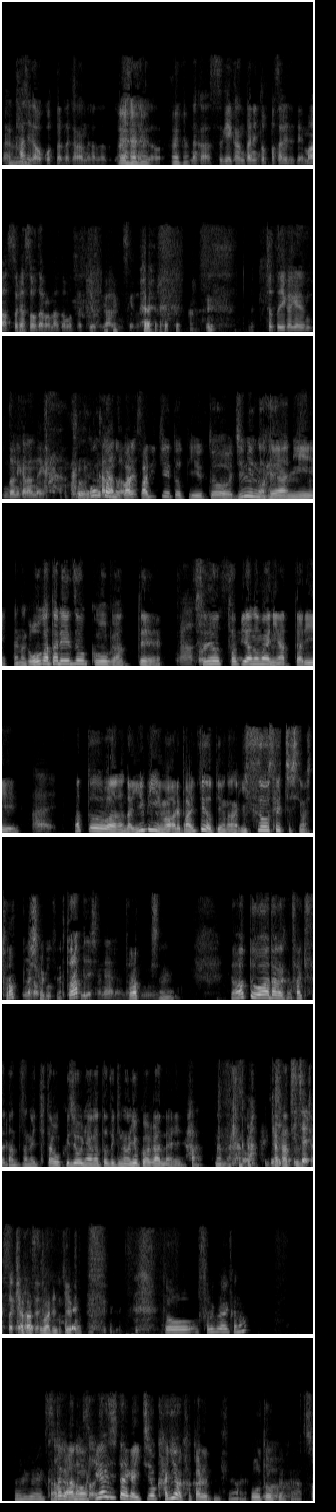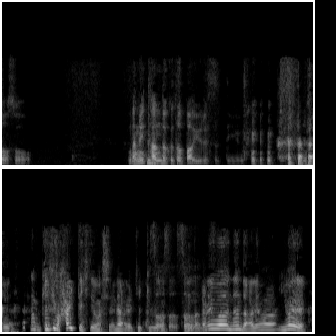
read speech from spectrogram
なんか火事が起こっただかなんだかだ忘れたけど、はいはいなんかすげえ簡単に突破されてて、まあそりゃそうだろうなと思った記憶があるんですけど、ちょっといい加減どうにかなんないかな。今回のバリバリケートっていうと、ジュニの部屋に、あなんか大型冷蔵庫があって、それを扉の前にやったり、はい。あとは、なんだ、ユビンはあれバリケードっていうのかな？椅子を設置してました。トラップなんか仕掛けてね。トラップでしたね、あれはね。トラップしたね。であとは、だからさっきラントさんが言ってた屋上に上がった時のよくわかんない、は、なんだ、なんか、脚立、脚立バリケード。と、それぐらいかな？それぐらいか。だから、あの、部屋自体が一応鍵はかかるんですよ。オートロックだからうん。そうそう。なのに単独突破を許すっていう。そうなんか結局入ってきてましたよね、あれ結局。そうそう、そうなん。あれは、なんだ、あれは、いわゆる、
